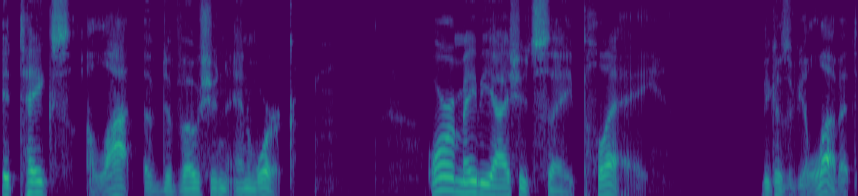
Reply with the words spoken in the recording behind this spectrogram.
It takes a lot of devotion and work. Or maybe I should say play. Because if you love it,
